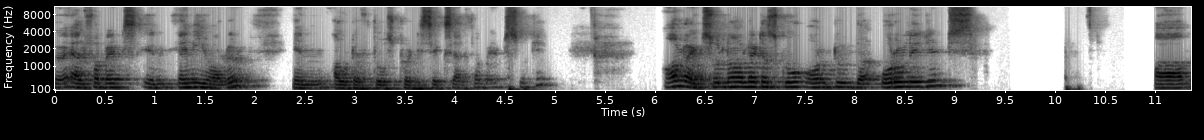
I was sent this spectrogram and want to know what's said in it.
uh, alphabets in any order in out of those 26 alphabets. Okay. All right, so now let us go on to the oral agents. Uh,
